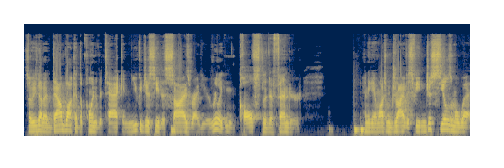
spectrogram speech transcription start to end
So he's got a down block at the point of attack, and you could just see the size right here. It really engulfs the defender. And again, watch him drive his feet and just seals him away,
